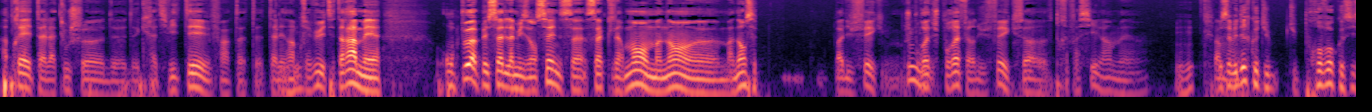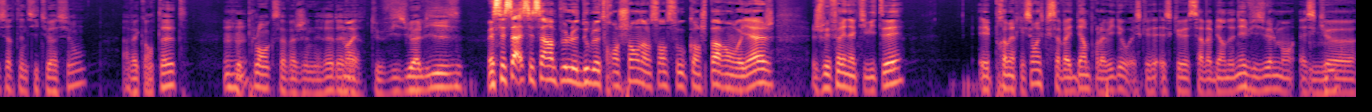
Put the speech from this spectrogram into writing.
après, t'as la touche euh, de, de créativité, enfin, t'as, t'as les imprévus, etc. Mais on peut appeler ça de la mise en scène. Ça, ça clairement, maintenant, euh, maintenant, c'est pas du fake. Je Mhm. pourrais, je pourrais faire du fake, ça, très facile, hein, mais. Mhm. Mais ça veut dire que tu, tu provoques aussi certaines situations avec en tête le Mhm. plan que ça va générer derrière. Ouais. Tu visualises. Mais c'est ça, c'est ça un peu le double tranchant dans le sens où quand je pars en voyage, je vais faire une activité. Et première question, est-ce que ça va être bien pour la vidéo? Est-ce que, est-ce que ça va bien donner visuellement? Est-ce que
